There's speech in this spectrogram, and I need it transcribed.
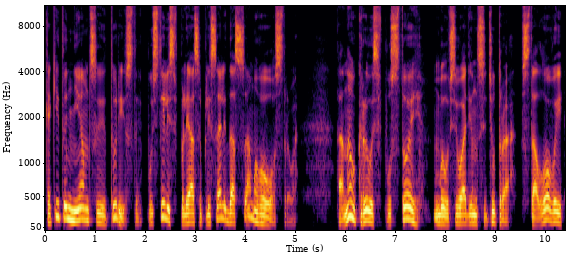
какие-то немцы, туристы, пустились в пляс и плясали до самого острова. Она укрылась в пустой, было всего одиннадцать утра, столовой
